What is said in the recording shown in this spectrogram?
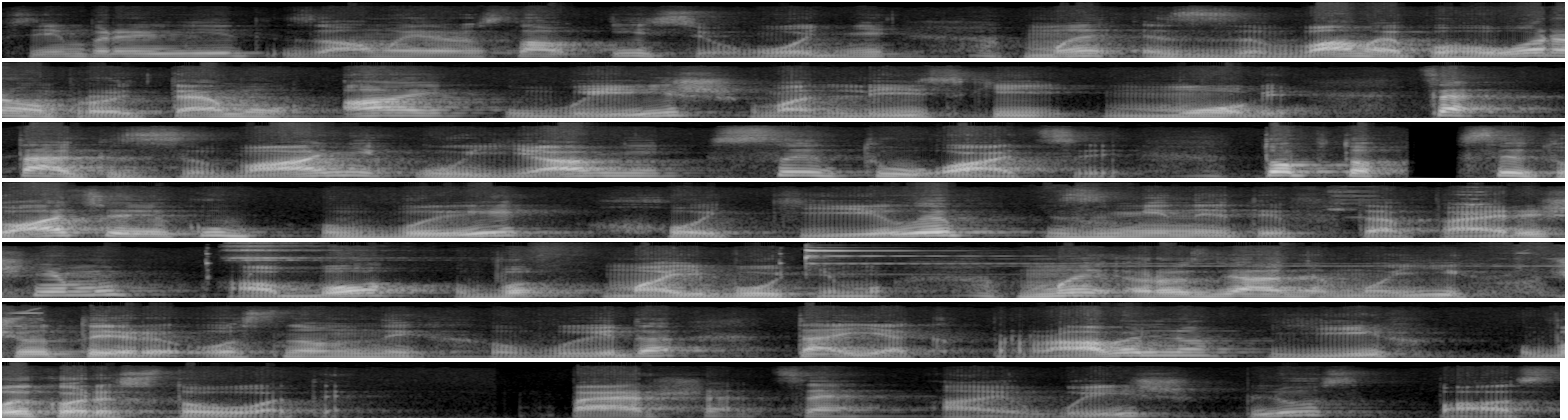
Всім привіт! З вами Ярослав, і сьогодні ми з вами поговоримо про тему I wish в англійській мові. Це так звані уявні ситуації. Тобто ситуацію, яку б ви хотіли б змінити в теперішньому або в майбутньому. Ми розглянемо їх чотири основних вида та як правильно їх використовувати. Перше це I wish плюс past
